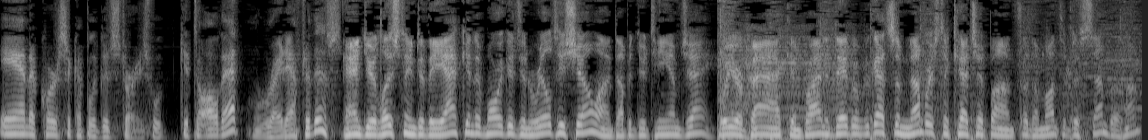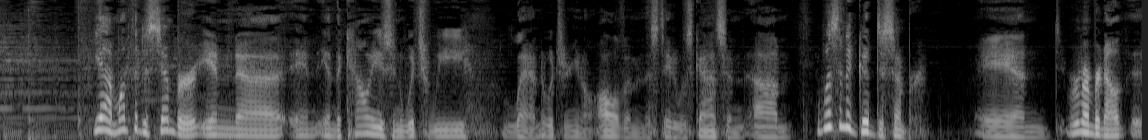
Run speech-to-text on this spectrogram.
And of course, a couple of good stories. We'll get to all that right after this. And you're listening to the AccuNet Mortgage and Realty Show on WTMJ. We are back, and Brian and David, we've got some numbers to catch up on for the month of December, huh? Yeah, month of December in uh, in in the counties in which we lend, which are you know all of them in the state of Wisconsin. Um, it wasn't a good December, and remember now, uh,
